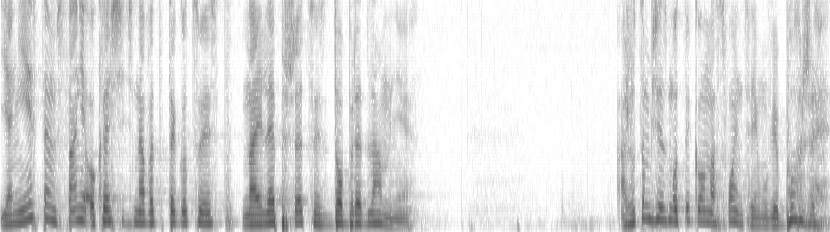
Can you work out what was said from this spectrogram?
ja nie jestem w stanie określić nawet tego, co jest najlepsze, co jest dobre dla mnie. A rzucam się z motyką na słońce i mówię, Boże,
